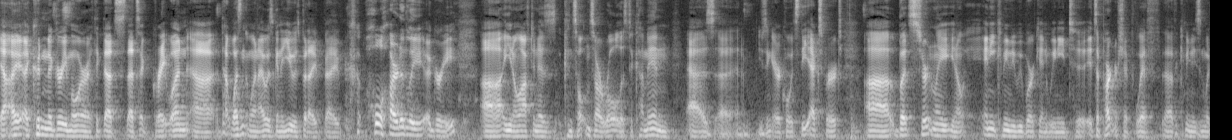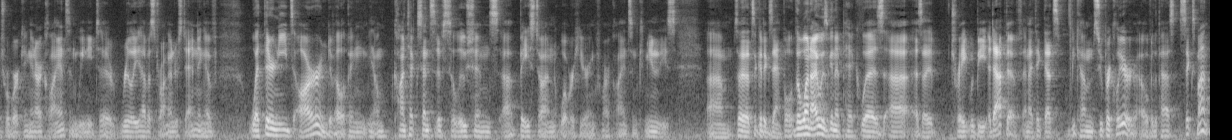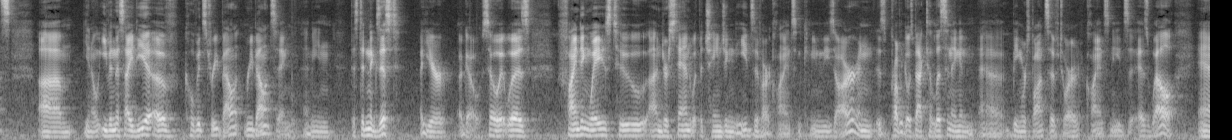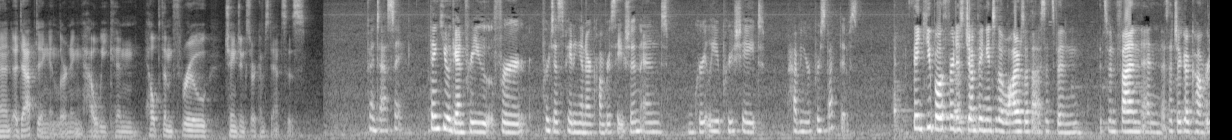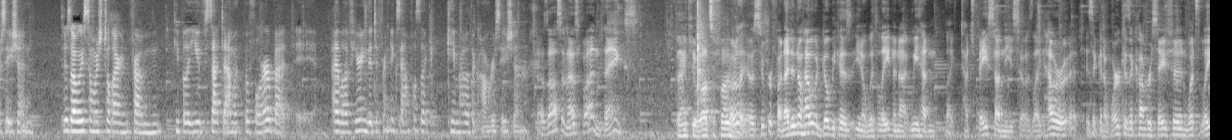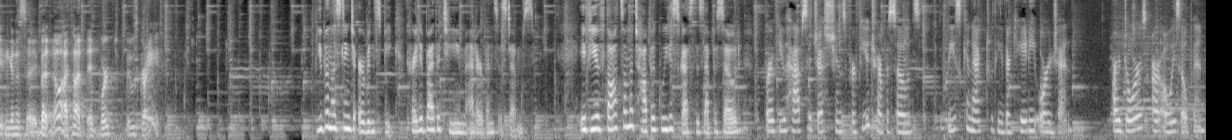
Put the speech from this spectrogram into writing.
Yeah, I, I, couldn't agree more. I think that's that's a great one. Uh, that wasn't the one I was going to use, but I, I wholeheartedly agree. Uh, you know, often as consultants, our role is to come in as, uh, and I'm using air quotes, the expert. Uh, but certainly, you know, any community we work in, we need to. It's a partnership with uh, the communities in which we're working and our clients, and we need to really have a strong understanding of what their needs are and developing, you know, context sensitive solutions uh, based on what we're hearing from our clients and communities. Um, so that's a good example. The one I was going to pick was uh, as a trait would be adaptive, and I think that's become super clear over the past six months. Um, you know, even this idea of COVID street rebalancing. I mean, this didn't exist a year ago, so it was finding ways to understand what the changing needs of our clients and communities are. And this probably goes back to listening and uh, being responsive to our clients' needs as well, and adapting and learning how we can help them through changing circumstances. Fantastic. Thank you again for you for participating in our conversation and greatly appreciate having your perspectives. Thank you both for just jumping into the waters with us. It's been it's been fun and such a good conversation there's always so much to learn from people that you've sat down with before, but I love hearing the different examples that came out of the conversation. That was awesome. That was fun. Thanks. Thank you. Lots of fun. Totally. It was super fun. I didn't know how it would go because, you know, with Leighton and I, we hadn't like touched base on these. So I was like, how are, is it going to work as a conversation? What's Leighton going to say? But no, I thought it worked. It was great. You've been listening to Urban Speak, created by the team at Urban Systems. If you have thoughts on the topic we discussed this episode, or if you have suggestions for future episodes, please connect with either Katie or Jen. Our doors are always open.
